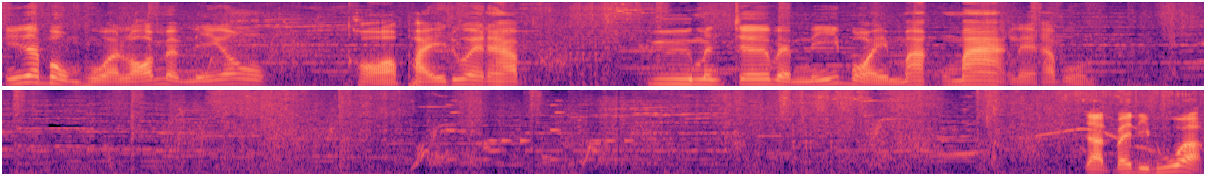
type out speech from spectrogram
นี่ถ้าผมหัวร้อนแบบนี้ต้องขออภัยด้วยนะครับ คือมันเจอแบบนี้บ่อยมาก ๆ เลยครับผม จัดไปดิพวก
